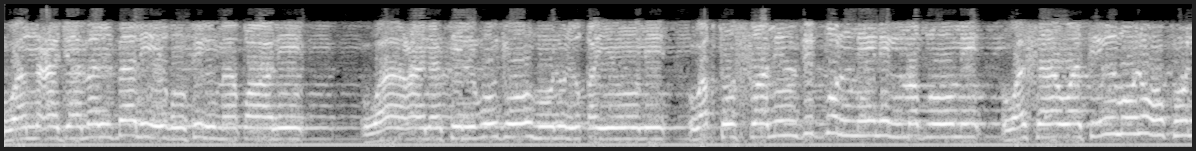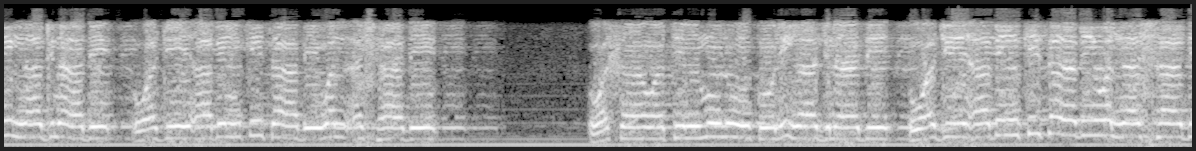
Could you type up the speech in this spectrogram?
وانعجم البليغ في المقال. وعنت الوجوه للقيوم واقتص من ذي الظلم للمظلوم وساوت الملوك للأجناد وجيء بالكتاب والأشهاد. وساوت الملوك للأجناد وجيء بالكتاب والأشهاد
